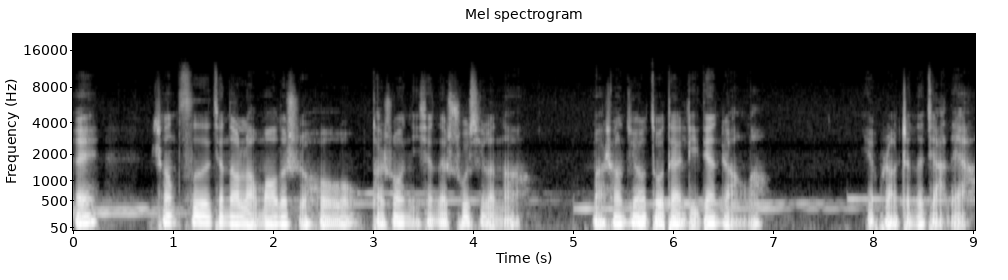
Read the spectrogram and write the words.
哎，上次见到老猫的时候，他说你现在熟悉了呢，马上就要做代理店长了，也不知道真的假的呀。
